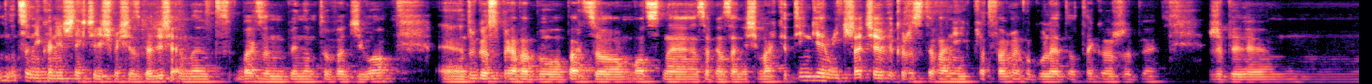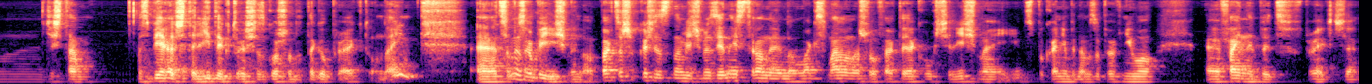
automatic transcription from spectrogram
No co niekoniecznie chcieliśmy się zgodzić, ale nawet bardzo by nam to wadziło. Druga sprawa było bardzo mocne zawiązanie się marketingiem i trzecie wykorzystywanie ich platformy w ogóle do tego, żeby, żeby mm, gdzieś tam zbierać te lidy, które się zgłoszą do tego projektu. No i e, co my zrobiliśmy? No, bardzo szybko się zastanowiliśmy. Z jednej strony no, maksymalną naszą ofertę, jaką chcieliśmy i spokojnie by nam zapewniło e, fajny byt w projekcie.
